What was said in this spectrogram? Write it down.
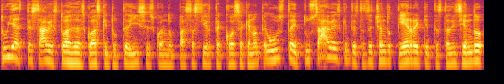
Tú ya te sabes todas las cosas que tú te dices cuando pasa cierta cosa que no te gusta y tú sabes que te estás echando tierra y que te estás diciendo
